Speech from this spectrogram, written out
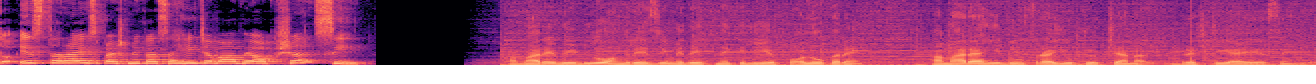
तो इस तरह इस प्रश्न का सही जवाब है ऑप्शन सी हमारे वीडियो अंग्रेज़ी में देखने के लिए फॉलो करें। हमारा ही दूसरा यूट्यूब चैनल दृष्टि आई इंग्लिश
